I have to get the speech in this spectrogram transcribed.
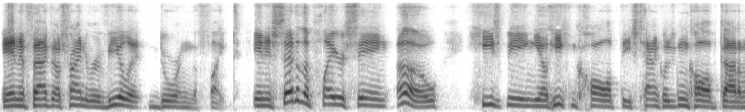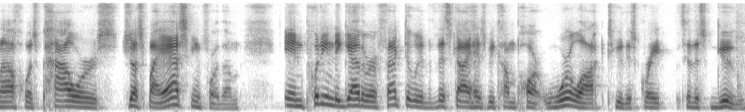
And in fact, I was trying to reveal it during the fight. And instead of the players saying, oh, he's being, you know, he can call up these tentacles, you can call up Ghatanothoa's powers just by asking for them, and putting together effectively that this guy has become part warlock to this great to this goo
